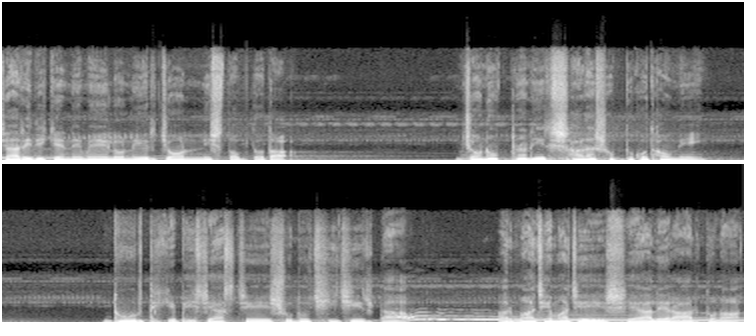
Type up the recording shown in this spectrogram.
চারিদিকে নেমে এলো নির্জন নিস্তব্ধতা। জনপ্রাণীর সারা শব্দ কোথাও নেই। দূর থেকে ভেসে আসছে শুধু ঝিঝির ডাক আর মাঝে মাঝে শেয়ালের আর্তনাদ।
